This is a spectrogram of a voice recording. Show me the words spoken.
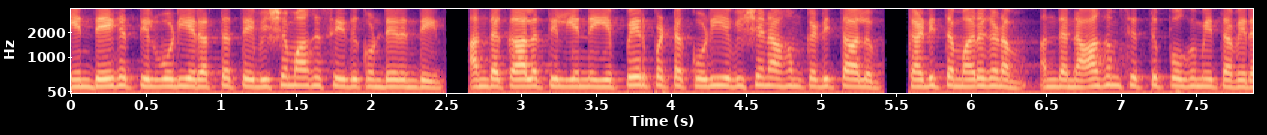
என் தேகத்தில் ஓடிய ரத்தத்தை விஷமாக செய்து கொண்டிருந்தேன். அந்த காலத்தில் என்னை எப்பேற்பட்ட கொடிய விஷநாகம் கடித்தாலும் கடித்த மறுகணம் அந்த நாகம் செத்துப் போகுமே தவிர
